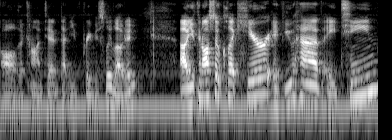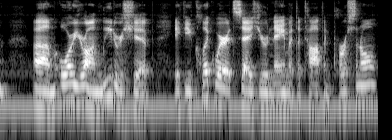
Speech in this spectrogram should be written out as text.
all of the content that you've previously loaded. Uh, you can also click here if you have a team um, or you're on leadership. If you click where it says your name at the top and personal,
